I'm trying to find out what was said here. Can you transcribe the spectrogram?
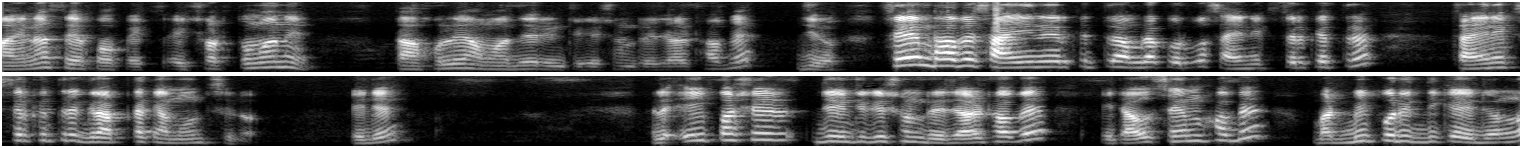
minus f of x এই শর্ত মানে তাহলে আমাদের ইন্টিগ্রেশন রেজাল্ট হবে জিরো সেম ভাবে সাইন এর ক্ষেত্রে আমরা করব সাইন এক্সের ক্ষেত্রে। সাইন এক্সের ক্ষেত্রে গ্রাফটা কেমন ছিল? এই যে, তাহলে এই পাশের যে ইন্টিগ্রেশন রেজাল্ট হবে, এটাও সেম হবে বাট বিপরীত দিকে এই জন্য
